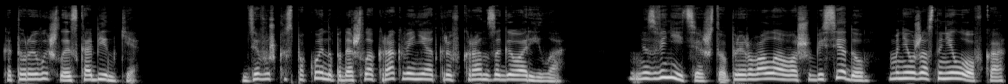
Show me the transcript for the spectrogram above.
которая вышла из кабинки. Девушка спокойно подошла к раковине и, открыв кран, заговорила. «Извините, что прервала вашу беседу. Мне ужасно неловко».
